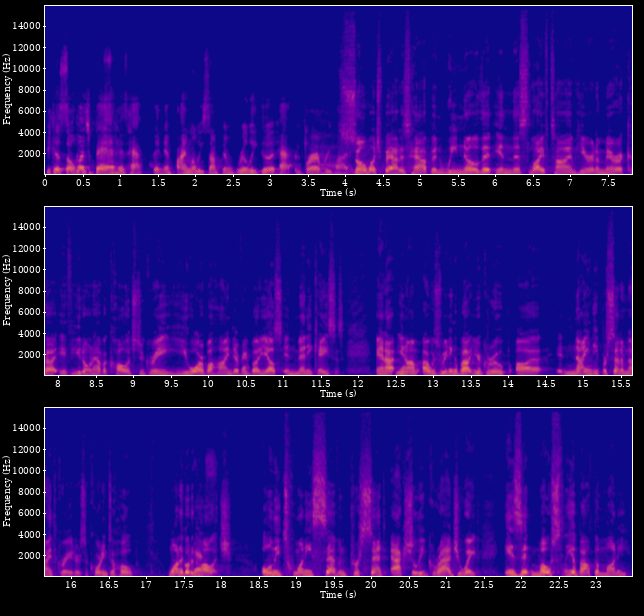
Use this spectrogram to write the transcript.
because so much bad has happened and finally something really good happened for everybody. So much bad has happened. We know that in this lifetime here in America, if you don't have a college degree, you are behind everybody else in many cases. And I, you yeah. know, I was reading about your group. Uh, 90% of ninth graders, according to Hope, want to go to yes. college. Only 27% actually graduate. Is it mostly about the money?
